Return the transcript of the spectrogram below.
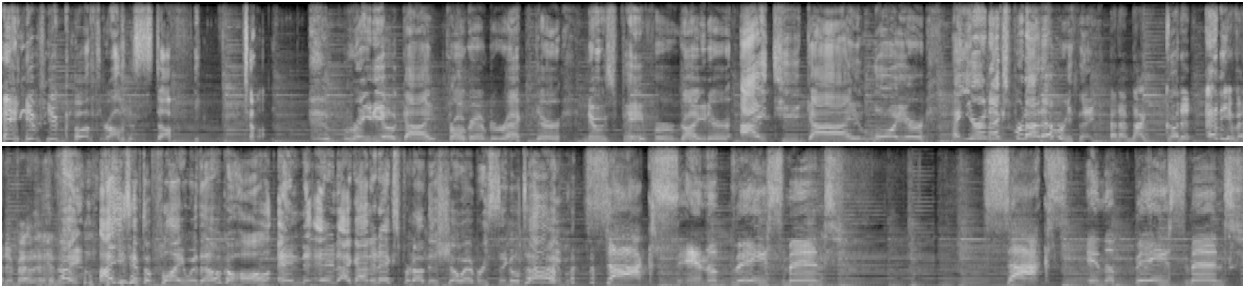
If you go through all this stuff you've done, radio guy, program director, newspaper writer, IT guy, lawyer, and you're an expert on everything. and I'm not good at any of it. If I, if Right. I just have to fly with alcohol, and and I got an expert on this show every single time. Sox in the basement. Sox in the basement.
